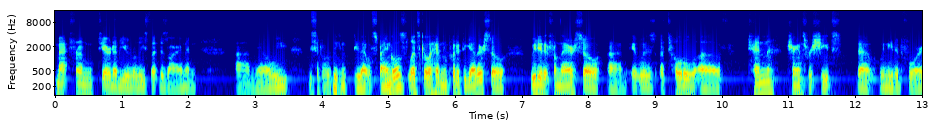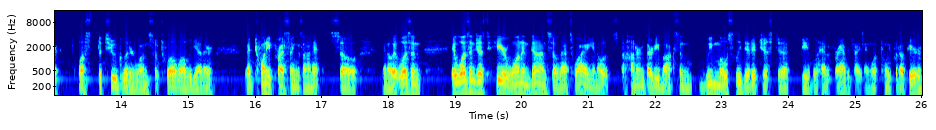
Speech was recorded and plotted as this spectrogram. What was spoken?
Matt from TRW released that design, and um, you know, we we said, well, we can do that with spangles. Let's go ahead and put it together. So we did it from there. So um, it was a total of ten transfer sheets that we needed for it, plus the two glitter ones, so twelve altogether. We had twenty pressings on it, so you know, it wasn't it wasn't just here one and done. So that's why you know it's 130 bucks, and we mostly did it just to be able to have it for advertising. What can we put up here?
